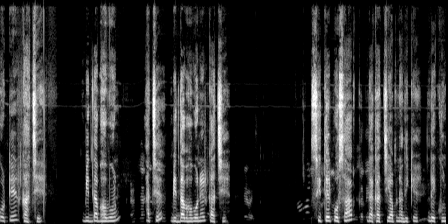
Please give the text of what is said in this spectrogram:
কোর্টের কাছে। বিদ্যাভবন আছে বিদ্যাভবনের কাছে। শীতের পোশাক দেখাচ্ছি আপনাদিকে। দেখুন।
